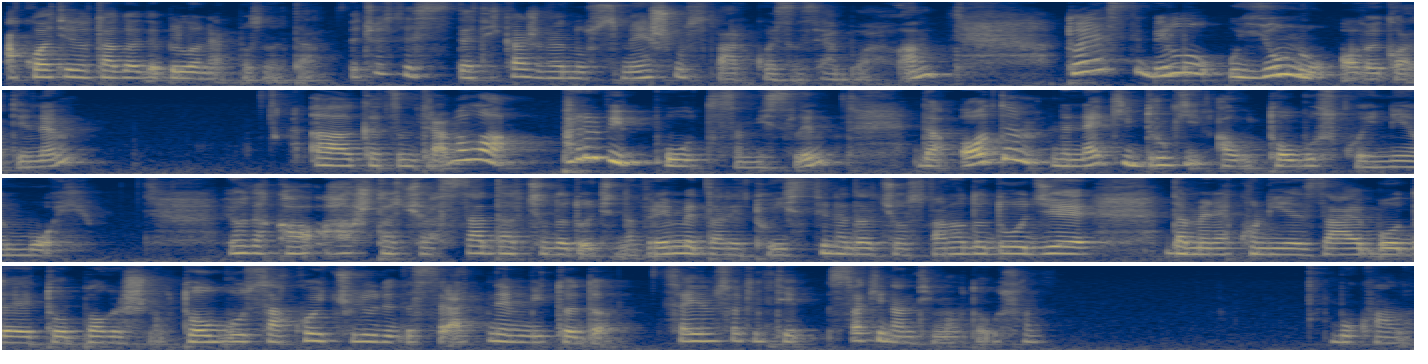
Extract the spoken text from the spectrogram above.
a koja ti do toga da je bila nepoznata. Znači da ti kažem jednu smešnu stvar koju sam se ja bojala. To jeste bilo u junu ove godine, kad sam trebala prvi put, sam mislim, da odem na neki drugi autobus koji nije moj. I onda kao, a šta ću ja sad, da li će onda doći na vreme, da li je to istina, da li će on stvarno da dođe, da me neko nije zajebo, da je to pogrešan autobus, a koji ću ljude da sretnem i to da. Sad idem svaki, svaki dan tim autobusom. Bukvalno.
